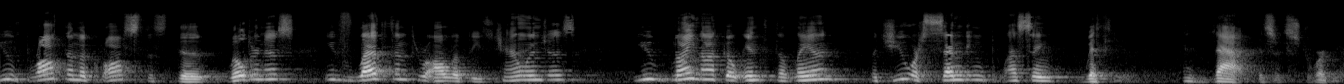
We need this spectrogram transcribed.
You've brought them across the, the wilderness. You've led them through all of these challenges. You might not go into the land, but you are sending blessing with you. And that is extraordinary.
